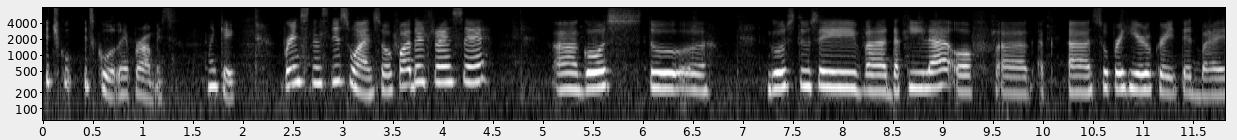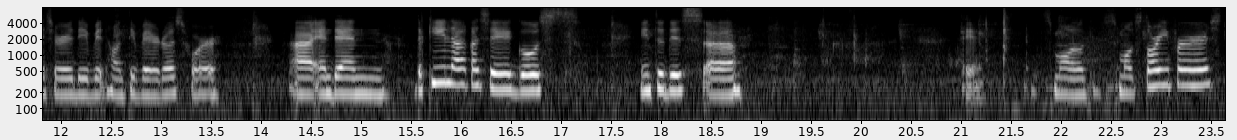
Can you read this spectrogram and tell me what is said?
it's cool it's cool I promise. Okay. For instance this one. So Father Trese uh, goes to uh, goes to save uh, Dakila of uh, a, a, superhero created by Sir David Hontiveros for uh, and then Dakila kasi goes into this uh, ayan, small small story first.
